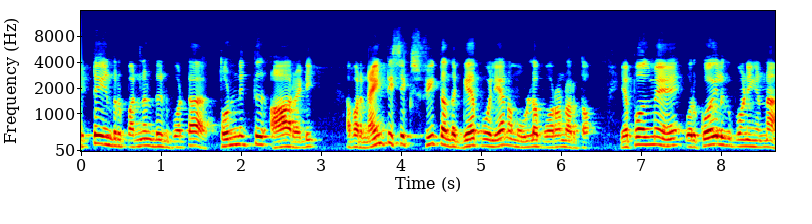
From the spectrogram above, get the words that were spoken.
எட்டு என்று பன்னெண்டுன்னு போட்டால் தொண்ணூற்று ஆறு அடி. அப்புறம் நைன்டி சிக்ஸ் ஃபீட் அந்த கேப் வழியாக நம்ம உள்ளே போகிறோன்னு அர்த்தம். எப்போதுமே ஒரு கோயிலுக்கு போனீங்கன்னா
